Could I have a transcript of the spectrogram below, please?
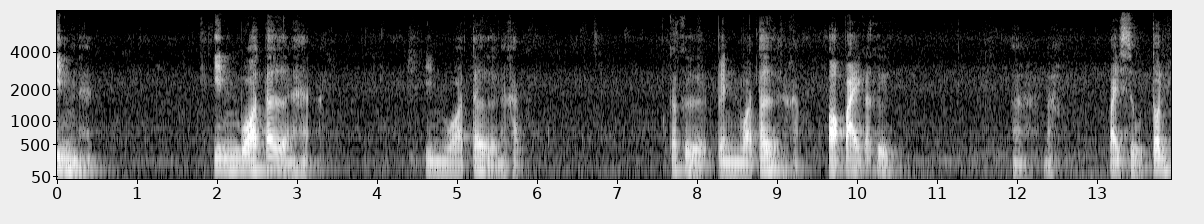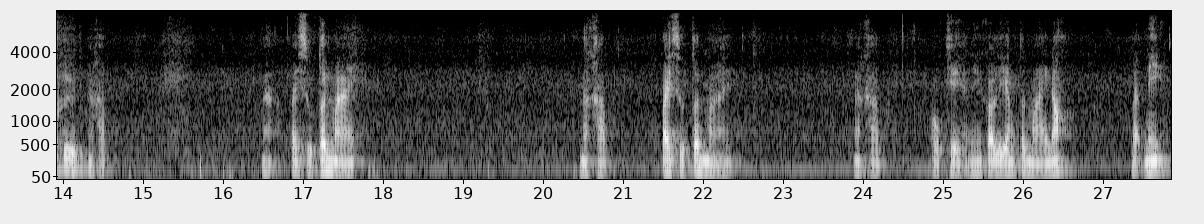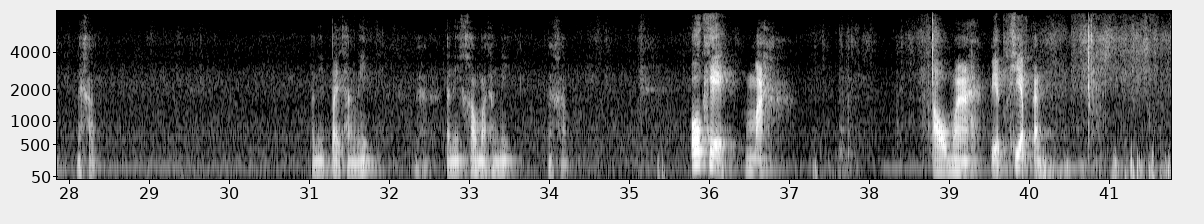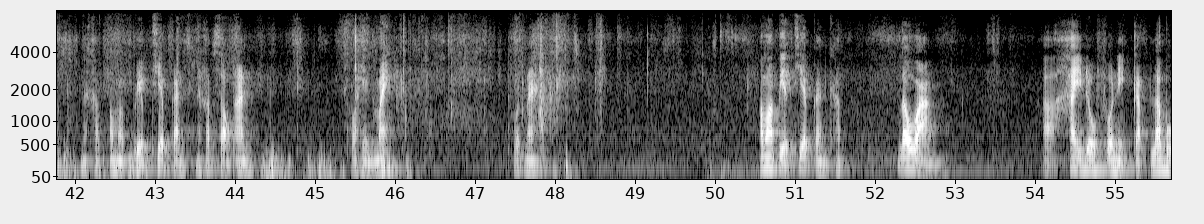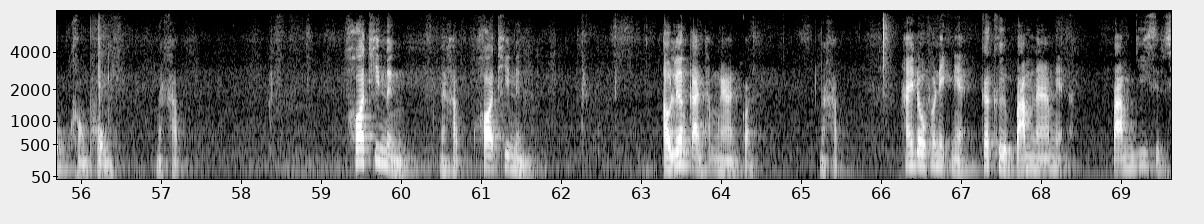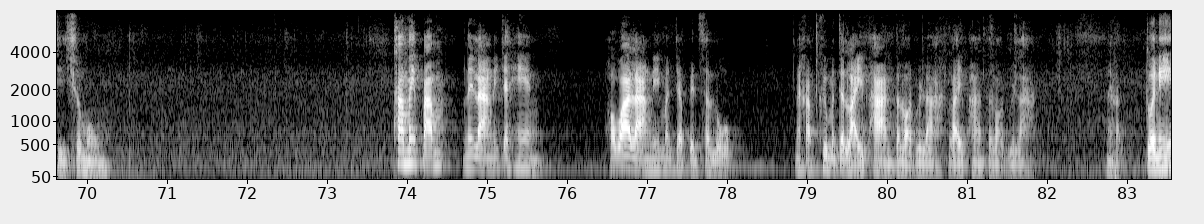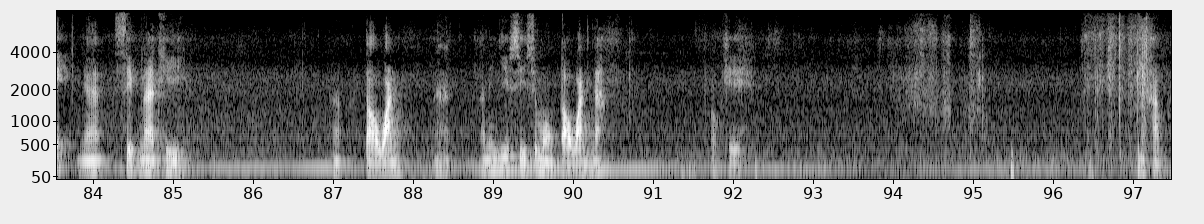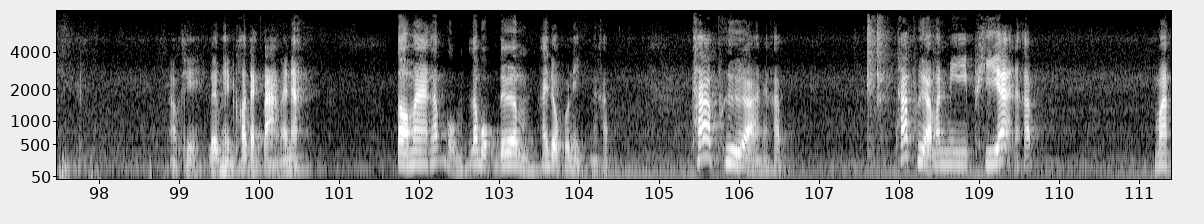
in นะฮะ in water นะฮะ in water นะครับ ก็คือเป็น water นะครับ ออกไปก็คืออ่านะไปสู่ต้นพืชนะครับนะไปสู่ต้นไม้นะครับ ไปสู่ต้นไม้นะครับ โอเค อันนี้ก็เลี้ยงต้นไม้เนาะแบบนี้นะครับ นนี้ไปทางนี้นะอันนี้เข้ามาทางนี้นะครับ โอเค มา เอามาเปรียบเทียบกันนะครับ เอามาเปรียบเทียบกันนะครับสองอัน พอเห็นไหมโทษนะ เอามาเปรียบเทียบกันครับ ระหว่างไฮโดรโฟนิกกับระบบของผมนะครับ ข้อที่หนึ่ง นะครับ ข้อที่หนึ่งเอาเรื่องการทำงานก่อนนะครับไฮโดรโฟนิกเนี่ยก็คือปั๊มน้ำเนี่ยปั๊ม 24 ชั่วโมง ถ้าไม่ปั๊มในรางนี้จะแห้ง เพราะว่ารางนี้มันจะเป็นสโลปนะครับ คือมันจะไหลผ่านตลอดเวลา ไหลผ่านตลอดเวลานะครับ ตัวนี้เนี่ยสิบนาที ต่อวันนะ อันนี้ยี่บสี่ชั่วโมงต่อวันนะ โอเค นะครับ โอเค เริ่มเห็นข้อแตกต่างแล้วนะ ต่อมาครับผม ระบบเดิมไฮโดรโปนิกนะครับ ถ้าเผื่อนะครับ ถ้าเผื่อมันมีเพี้ยนะครับ มา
